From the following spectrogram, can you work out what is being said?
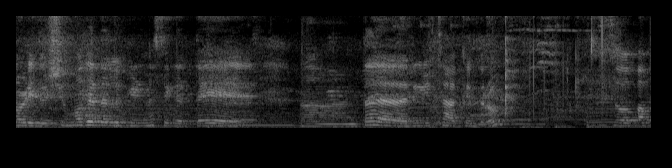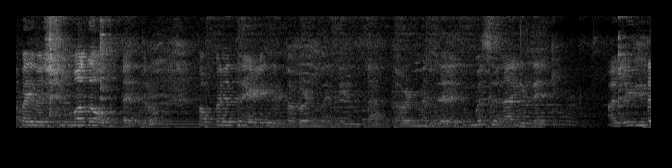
ನೋಡಿದ್ವಿ. ಶಿವಮೊಗ್ಗದಲ್ಲೂ ಗಿಣ್ಣು ಸಿಗುತ್ತೆ ಅಂತ ರೀಲ್ಸ್ ಹಾಕಿದ್ರು. ಸೊ ಪಪ್ಪ ಇವತ್ತು ಶಿವಮೊಗ್ಗ ಹೋಗ್ತಾ ಇದ್ರು. ಪಪ್ಪ ಹತ್ರ ಹೇಳಿದ್ವಿ ತಗೊಂಡು ಬನ್ನಿ ಅಂತ. ತಗೊಂಡು ಬಂದಿದ್ದಾರೆ. ತುಂಬ ಚೆನ್ನಾಗಿದೆ. ಅಲ್ಲಿಂದ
